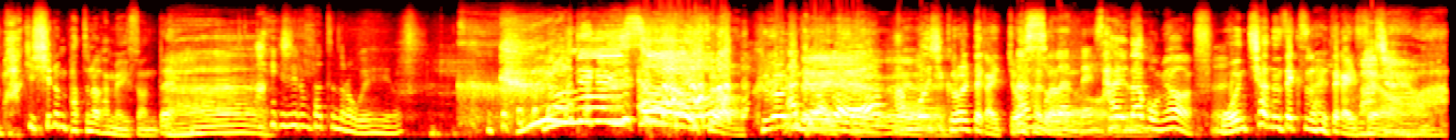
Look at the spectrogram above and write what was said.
좀 하기 싫은 파트너가 한 명 있었는데 아. 하기 싫은 파트너랑 왜 해요? 그럴 때가 있어요. 있어요. 그럴 아, 때? 한 네. 번씩 그럴 때가 있죠. 난 살다- 몰랐네. 살다 보면 원치 않는 섹스를 할 때가 있어요. 맞아요.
